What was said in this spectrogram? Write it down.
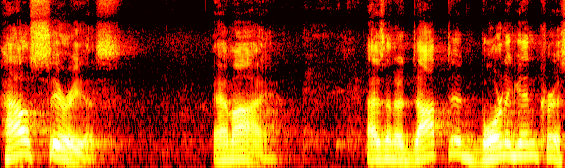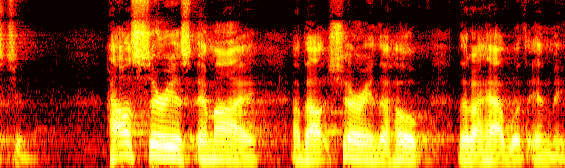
how serious am I as an adopted, born again Christian? How serious am I about sharing the hope that I have within me?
